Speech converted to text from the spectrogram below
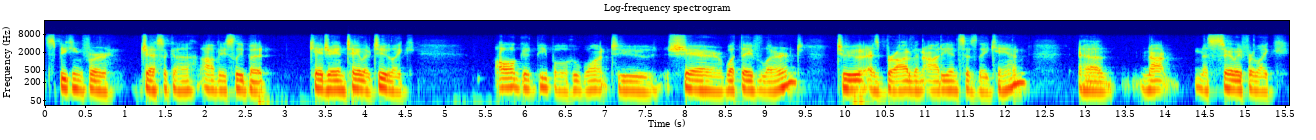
speaking for Jessica, obviously, but KJ and Taylor too. Like all good people who want to share what they've learned to as broad of an audience as they can, uh, not necessarily for like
